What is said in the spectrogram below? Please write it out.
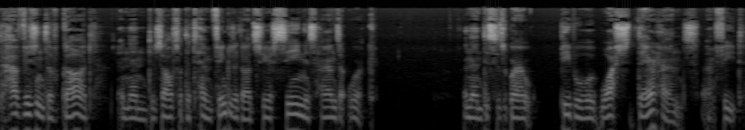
To have visions of God, and then there's also the ten fingers of God, so you're seeing his hands at work. And then this is where people would wash their hands and feet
